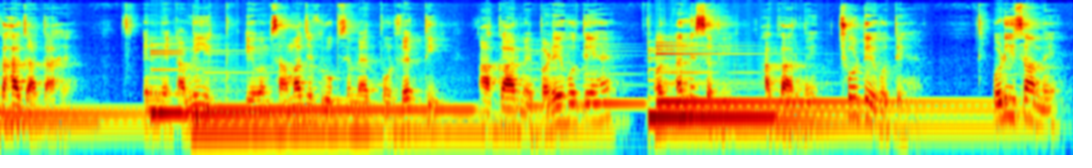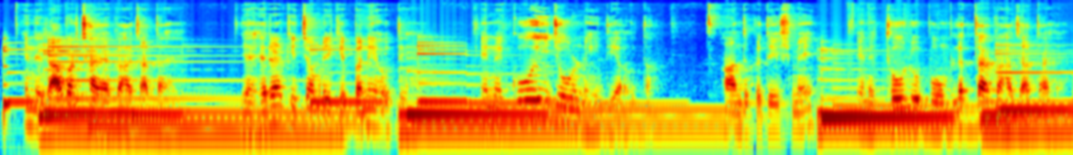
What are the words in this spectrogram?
कहा जाता है। इनमें अमीर एवं सामाजिक रूप से महत्वपूर्ण व्यक्ति आकार में बड़े होते हैं और अन्य सभी आकार में छोटे होते हैं। उड़ीसा में इन्हें रावण छाया कहा जाता है। यह हिरण की चमड़े के बने होते हैं। इनमें कोई जोड़ नहीं दिया होता। आंध्र प्रदेश में इन्हें थोलू बोम लत्ता कहा जाता है।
